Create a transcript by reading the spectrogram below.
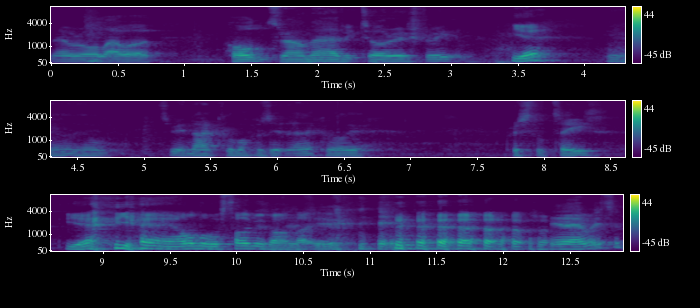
They were all our haunts around there, Victoria Street. And, Yeah. You know, you to be a nightclub opposite there called the Crystal Teas. Yeah, yeah, Eleanor was telling me about that. Yeah. yeah, but it's a.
